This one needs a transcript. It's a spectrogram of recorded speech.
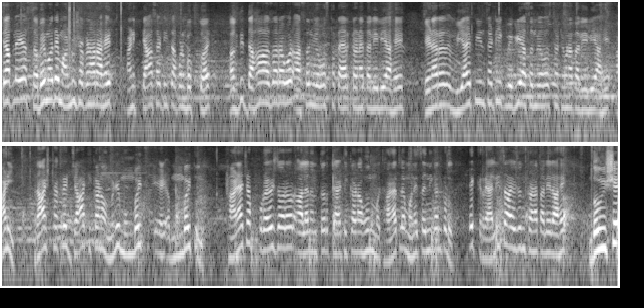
ते आपल्या या सभेमध्ये मांडू शकणार आहेत आणि त्यासाठीच आपण बघतोय. अगदी दहा हजारावर आसन व्यवस्था तयार करण्यात आलेली आहे. येणाऱ्या व्ही आय पीसाठी एक वेगळी आसन व्यवस्था ठेवण्यात आलेली आहे. आणि राज ठाकरे ज्या ठिकाणाहून म्हणजे मुंबईत ए- मुंबईतून ठाण्याच्या प्रवेशद्वारावर आल्यानंतर त्या ठिकाणाहून ठाण्यातल्या मनसैनिकांकडून एक रॅलीचं आयोजन करण्यात आलेलं आहे. दोनशे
